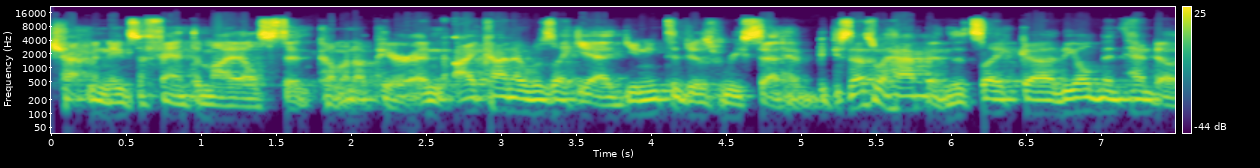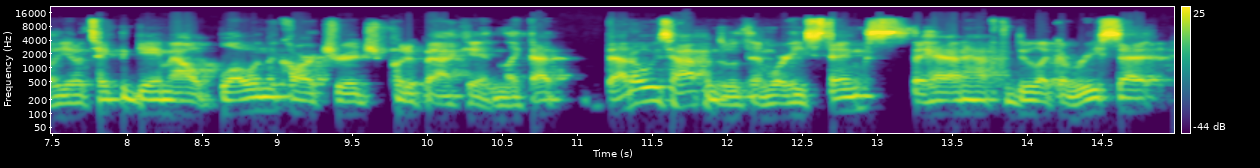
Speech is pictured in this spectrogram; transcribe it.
Chapman needs a phantom IL stint coming up here. And I kind of was like, yeah, you need to just reset him because that's what happens. It's like uh, the old Nintendo, you know, take the game out, blow in the cartridge, put it back in. Like that, that always happens with him where he stinks. They kind of have to do like a reset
